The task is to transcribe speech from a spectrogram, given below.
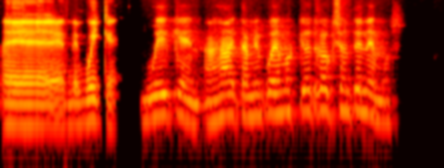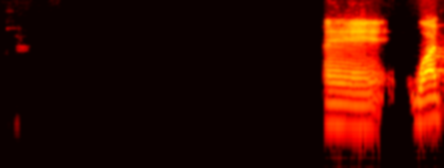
Eh, the weekend. weekend, ajá. Y también podemos, ¿qué otra opción tenemos? eh, what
